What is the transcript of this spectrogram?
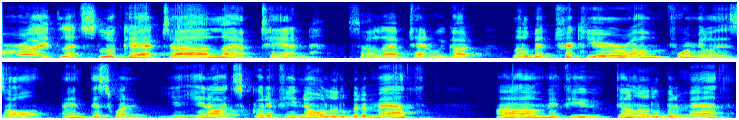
All right, let's look at uh, Lab 10. So Lab 10, we got a little bit trickier um, formula is all. And this one, you know, it's good if you know a little bit of math, um, if you've done a little bit of math.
